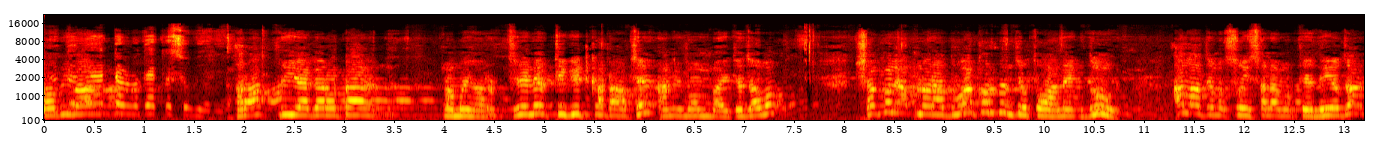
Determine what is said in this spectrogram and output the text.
রবিবার রাত্রি এগারোটা আমার ট্রেনের টিকিট কাটা আছে, আমি মুম্বাইতে যাব। সকলে আপনারা দোয়া করবেন যেহেতু অনেক দূর। আল্লাহ যেন সই সালামতে নিয়ে যায়।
